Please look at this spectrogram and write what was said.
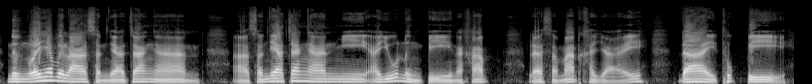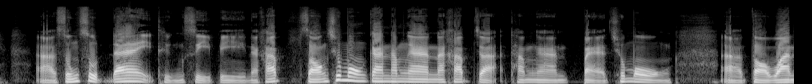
1 ระยะเวลาสัญญาจ้างงาน สัญญาจ้างงานมีอายุ 1 ปีนะครับ และสามารถขยายได้ทุกปีสูงสุดได้ถึง 4 ปีนะครับ 2 ชั่วโมงการทำงานนะครับ จะทำงาน 8 ชั่วโมงต่อวัน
